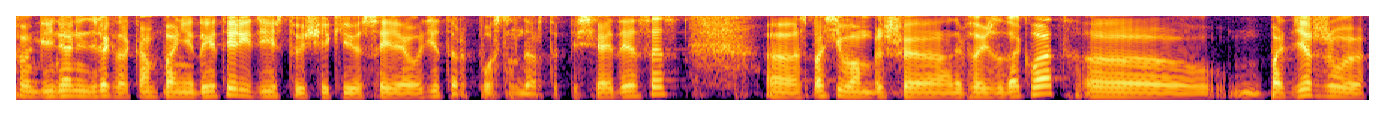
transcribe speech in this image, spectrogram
генеральный директор компании Дейтерий, действующий QSA-аудитор по стандарту PCI DSS. Э, спасибо вам большое, Андрей Петрович, за доклад. Э, поддерживаю.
